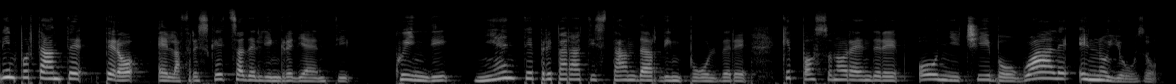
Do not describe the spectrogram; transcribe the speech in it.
L'importante però è la freschezza degli ingredienti, quindi niente preparati standard in polvere che possono rendere ogni cibo uguale e noioso.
